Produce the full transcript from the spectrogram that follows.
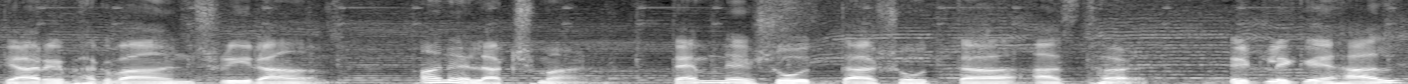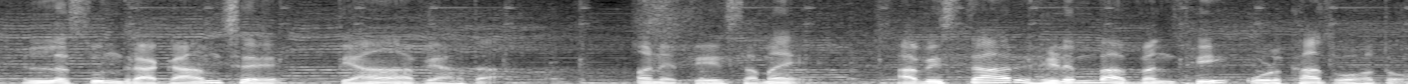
ત્યારે ભગવાન શ્રી રામ અને લક્ષ્મણ તેમને શોધતા શોધતા આ સ્થળ, એટલે કે હાલ લસુંદરા ગામ છે, ત્યાં આવ્યા હતા. અને તે સમયે આ વિસ્તાર હિડમ્બા વનથી ઓળખાતો હતો.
